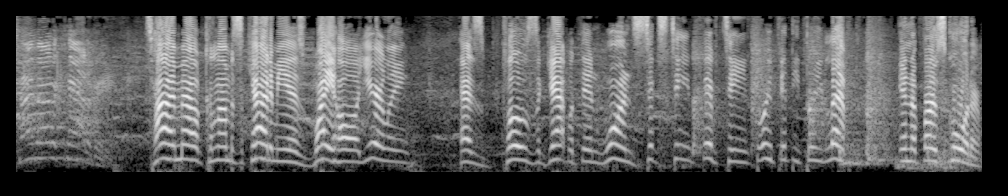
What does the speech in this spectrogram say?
Timeout Academy. Timeout Columbus Academy as Whitehall Yearling has closed the gap within 1, 16 15, 353 left in the first quarter.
